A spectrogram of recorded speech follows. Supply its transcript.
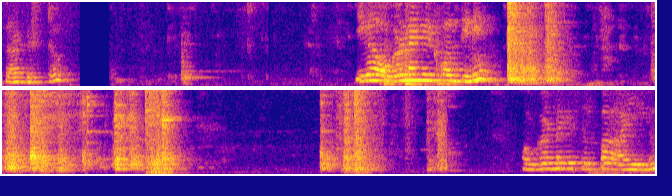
ಸಾಕಷ್ಟು ಸಾಕಿಷ್ಟು. ಈಗ ಒಗ್ಗರಣೆಗೆ ಇಟ್ಕೊತೀನಿ ಒಗ್ಗರಣೆಗೆ ಸ್ವಲ್ಪ ಆಯಿಲು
